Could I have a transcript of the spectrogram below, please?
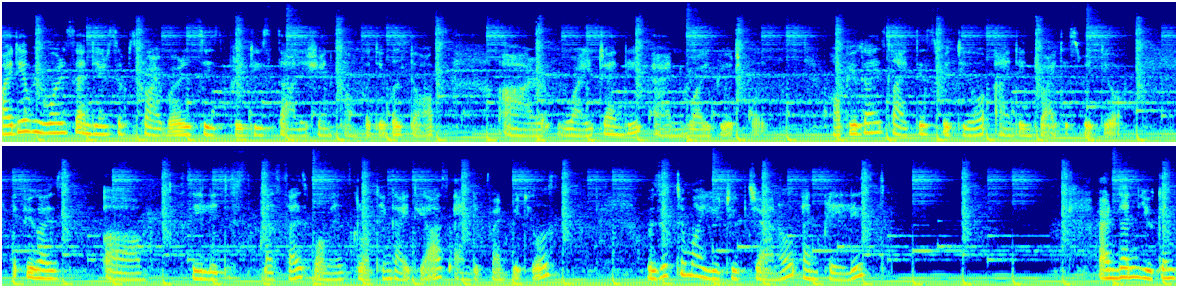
My dear viewers and dear subscribers these pretty stylish and comfortable tops are very trendy and very beautiful. Hope you guys like this video and enjoy this video. If you guys uh, see latest plus size women's clothing ideas and different videos visit to my youtube channel and playlist. And then you can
